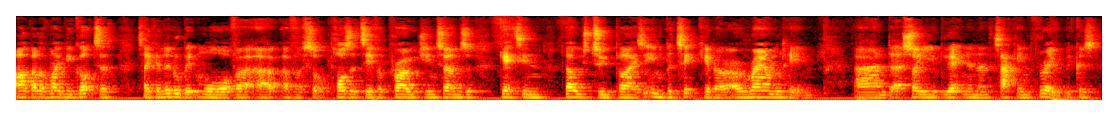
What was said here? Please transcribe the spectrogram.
Argyle have maybe got to take a little bit more of a, a of a sort of positive approach in terms of getting those two players in particular around him. And uh, so you're getting an attacking three because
